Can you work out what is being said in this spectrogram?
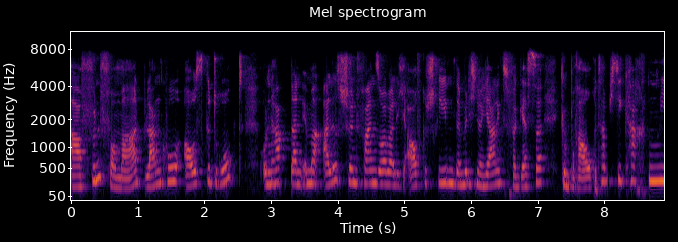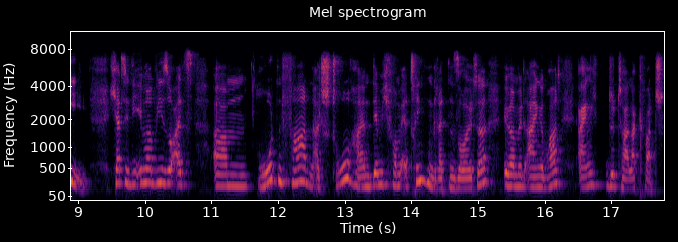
A5-Format, Blanko, ausgedruckt und habe dann immer alles schön fein säuberlich aufgeschrieben, damit ich nur ja nichts vergesse. Gebraucht habe ich die Karten nie. Ich hatte die immer wie so als ähm, roten Faden, als Strohhalm, der mich vom Ertrinken retten sollte, immer mit eingebracht. Eigentlich totaler Quatsch,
